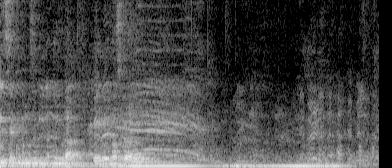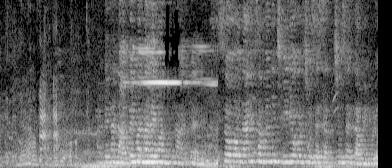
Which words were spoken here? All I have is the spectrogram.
ఈఎస్ఐ కుటుంబ సభ్యులందరూ కూడా పేరు పేరు నమస్కారాలు. అంటే నన్ను ఆపేయమన్నారేమో అనుకున్నా ఆగిపోయాను. చూసేద్దాం ఇప్పుడు.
